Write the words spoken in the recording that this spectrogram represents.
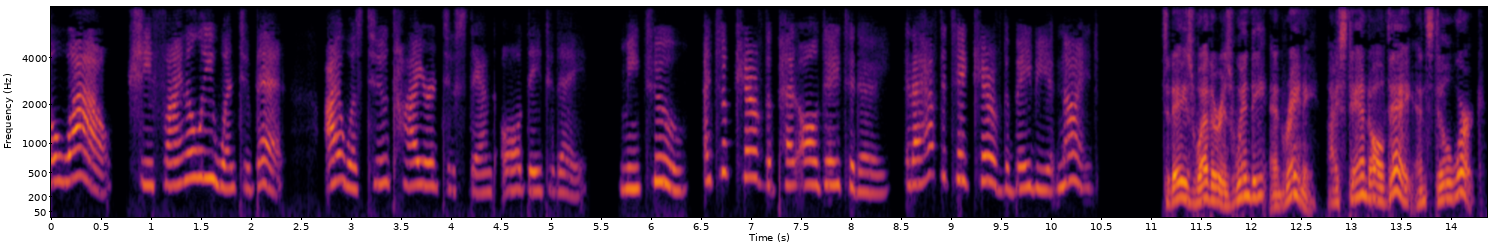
Oh wow, she finally went to bed. I was too tired to stand all day today. Me too. I took care of the pet all day today, and I have to take care of the baby at night. Today's weather is windy and rainy. I stand all day and still work.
